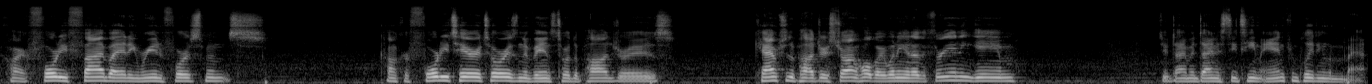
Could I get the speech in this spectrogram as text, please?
Acquire 45 by adding reinforcements. Conquer 40 territories and advance toward the Padres. Capture the Padres stronghold by winning another three inning game. Your Diamond Dynasty team and completing the map.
